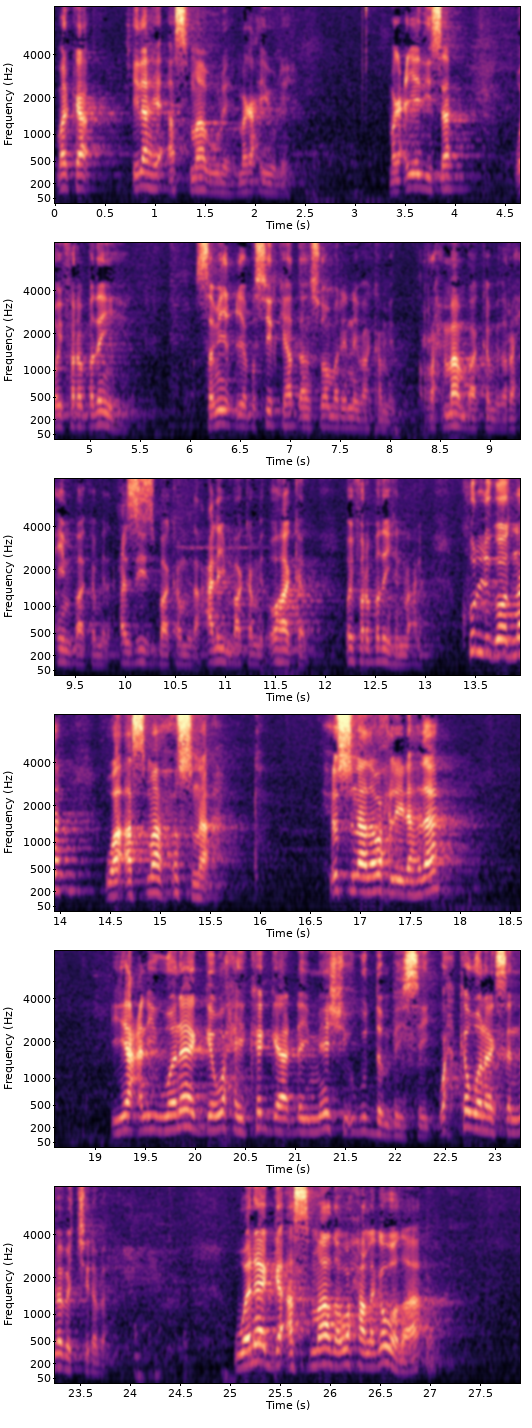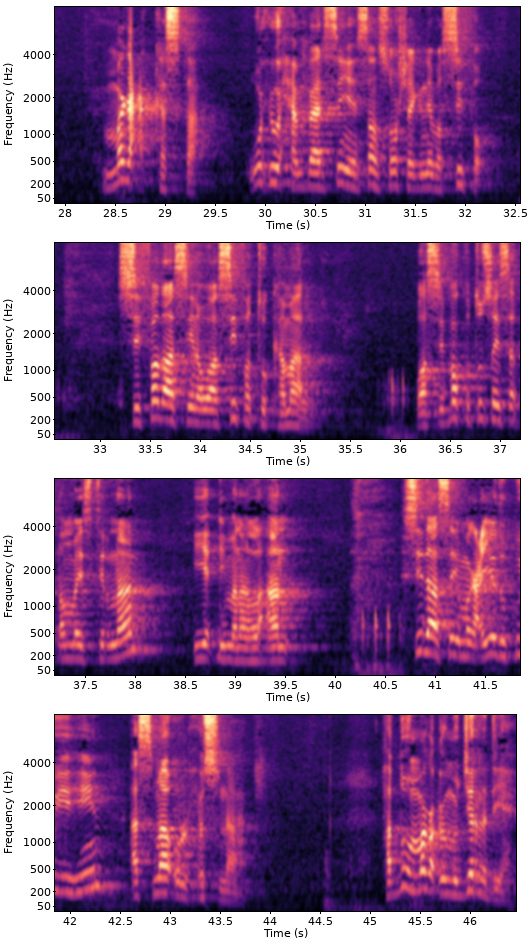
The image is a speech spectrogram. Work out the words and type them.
Marka ilaahay asmaa buu leeyahy magacyuu leeyahy magacyadiisa way fara badan yihiin. Samiic iyo basiirkii hadda aan soo marinay baa ka mid araxmaan baa ka mid raxiim baa ka mid casiiz baa ka mid caliim baa ka mid wahaakada way fara badan yihiin macna kulligoodna waa asmaa xusna ah. Xusnaada waxaa la yidhaahdaa yacni wanaagga waxay ka gaadhay meeshii ugu dambaysay. Wax ka wanaagsan maba jiraba. Wanaagga asmaada waxaa laga wadaa magac kasta wuxuu xambaarsan yahay saan soo sheegnayba sifo. Sifadaasina waa sifatu kamaal. Waa sifo kutusaysa dhammaystirnaan iyo dhimanaan la'aan sidaasay magacyadu ku yihiin asmaau lxusnaa hadduu magacu mujarad yahay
